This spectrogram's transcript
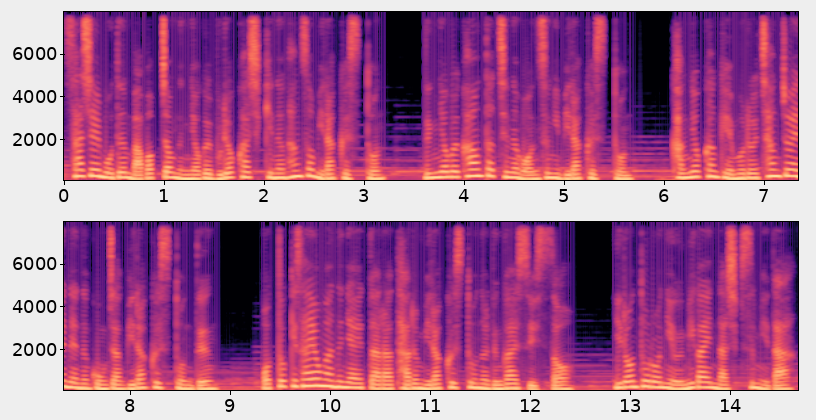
사실 모든 마법적 능력을 무력화시키는 항소 미라클 스톤, 능력을 카운터치는 원숭이 미라클 스톤, 강력한 괴물을 창조해내는 공작 미라클 스톤 등 어떻게 사용하느냐에 따라 다른 미라클 스톤을 능가할 수 있어 이런 토론이 의미가 있나 싶습니다.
